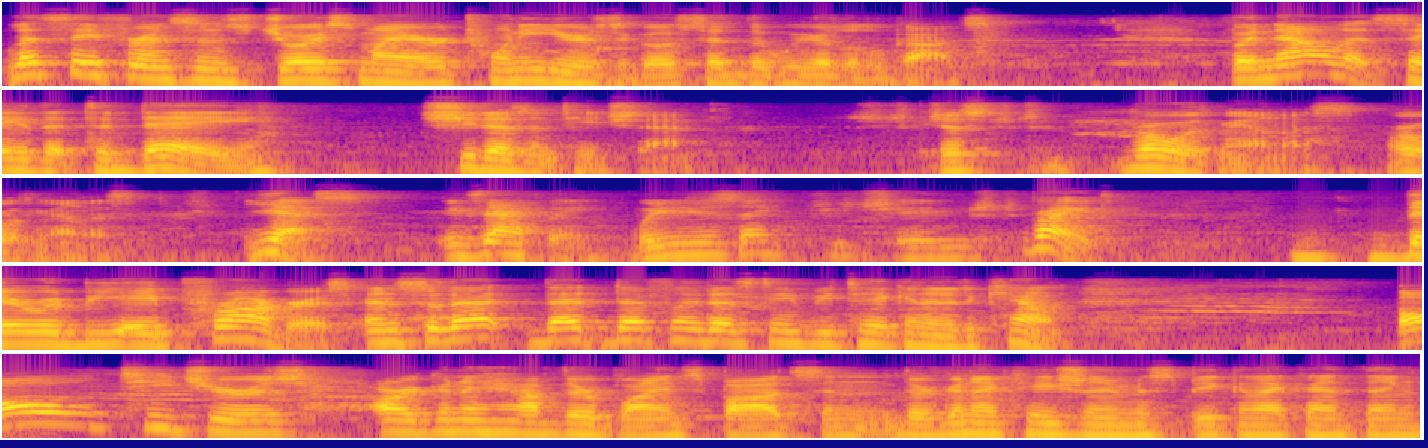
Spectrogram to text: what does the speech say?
let's say for instance, Joyce Meyer 20 years ago said that we are little gods. But now let's say that today she doesn't teach that. Just roll with me on this. Roll with me on this. Yes, Exactly. What did you say? She changed. Right. There would be a progress. And so that, that definitely does need to be taken into account. All teachers are going to have their blind spots and they're going to occasionally misspeak and that kind of thing.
